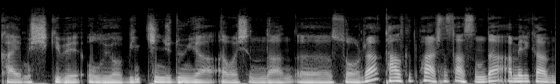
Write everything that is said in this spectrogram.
kaymış gibi oluyor İkinci Dünya Savaşı'ndan e, sonra. Talcott Parsons aslında Amerikan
